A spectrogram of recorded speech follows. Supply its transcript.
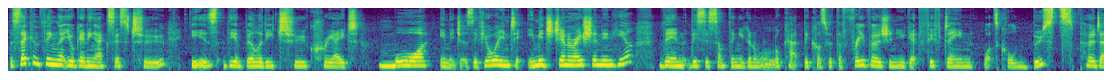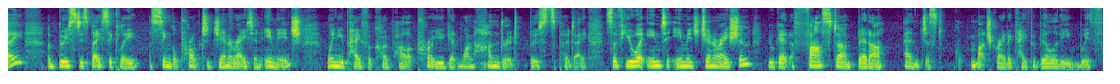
The second thing that you're getting access to is the ability to create more images. If you're into image generation in here, then this is something you're going to want to look at because with the free version, you get 15 what's called boosts per day. A boost is basically a single prompt to generate an image. When you pay for Copilot Pro, you get 100 boosts per day. So if you are into image generation, you'll get a faster, better, and just much greater capability with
